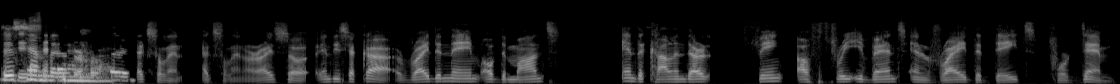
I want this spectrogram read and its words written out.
December, December. Excellent, excellent. All right. So, en dice acá, write the name of the month and the calendar. Think of three events and write the dates for them.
